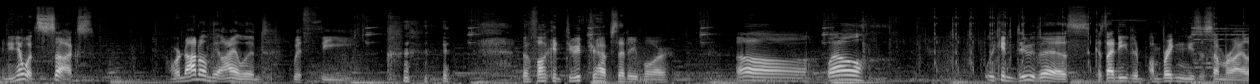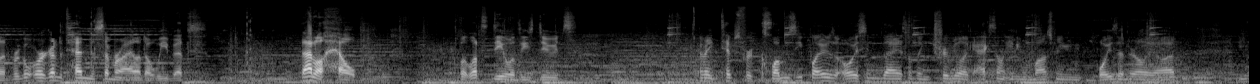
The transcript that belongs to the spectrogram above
And you know what sucks? We're not on the island with the the fucking tooth traps anymore. Oh, well, we can do this, because I need to, I'm bringing these to Summer Island. We're, go, we're going to tend to Summer Island a wee bit. That'll help. But let's deal with these dudes. Have any tips for clumsy players? Always seem to die something trivial like accidentally eating a monster and getting poisoned early on. You,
